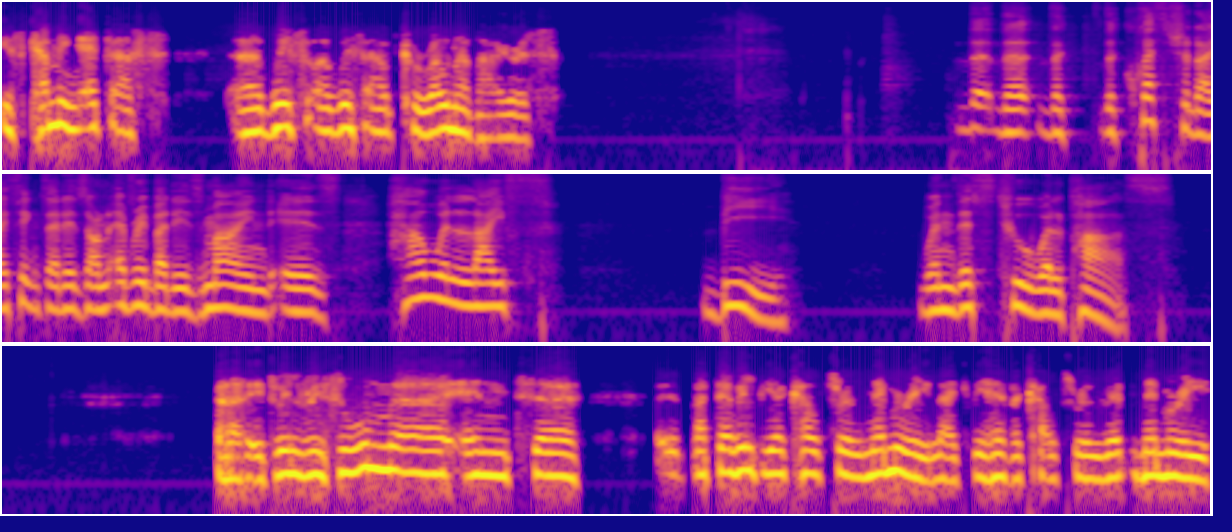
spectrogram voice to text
is coming at us uh, with or without coronavirus. The, the the the question I think that is on everybody's mind is how will life be when this too will pass? Uh, it will resume, uh, and uh, but there will be a cultural memory, like we have a cultural re- memory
